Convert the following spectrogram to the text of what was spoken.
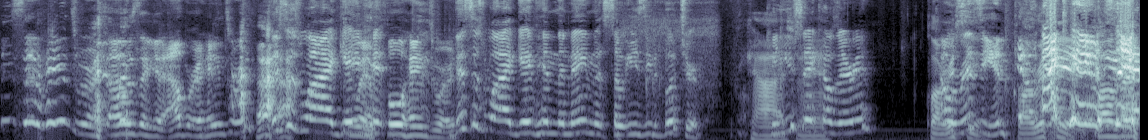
He said Hainsworth. I was thinking Albert Hainsworth. This is why I gave him. full Hainsworth. This is why I gave him the name that's so easy to butcher. Gosh, Can you say man. Calzarian? Clarician? Calrissian. I can't even say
